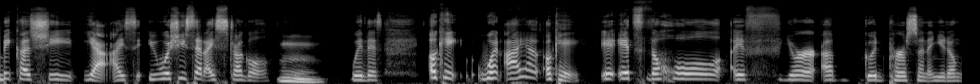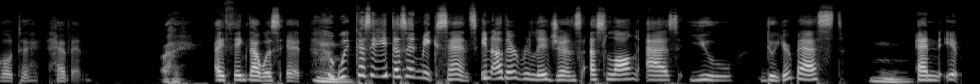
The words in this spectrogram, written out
because she yeah i see where she said i struggle mm. with this okay what i have okay it, it's the whole if you're a good person and you don't go to heaven Ay, i think that was it Mm. because it doesn't make sense in other religions as long as you do your best mm. and it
